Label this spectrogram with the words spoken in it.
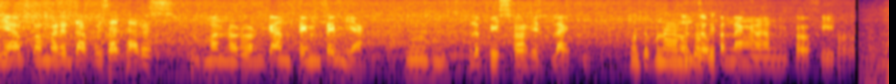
Ya pemerintah pusat harus menurunkan tim-tim ya, mm -hmm. lebih solid lagi untuk penanganan untuk COVID. penanganan COVID. Oh.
